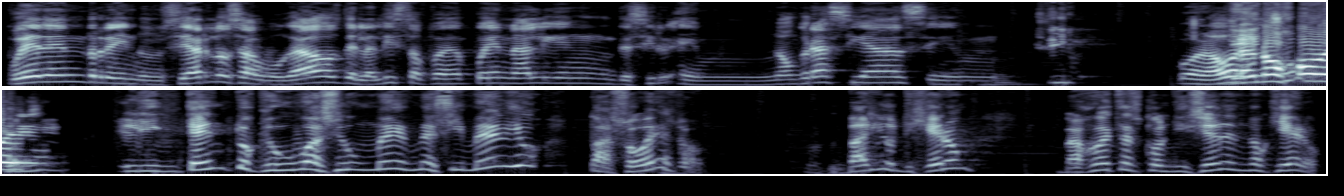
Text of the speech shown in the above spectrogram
pueden renunciar los abogados de la lista. ¿Pueden, alguien decir em, no gracias? Em, sí. Bueno, ahora no, joven. el intento que hubo hace un mes, mes y medio, pasó eso. Varios dijeron, bajo estas condiciones no quiero.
